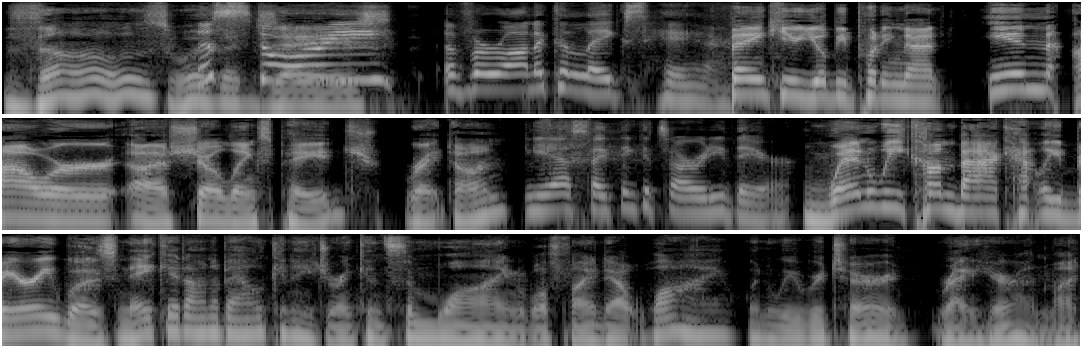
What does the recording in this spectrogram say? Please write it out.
Those were the the, story days. of Veronica Lake's hair. Thank you. You'll be putting that in our uh, show links page, right, Dawn? Yes, I think it's already there. When we come back, Halle Berry was naked on a balcony drinking some wine. We'll find out why when we return right here on My.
